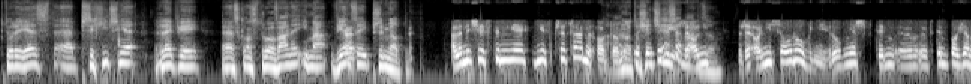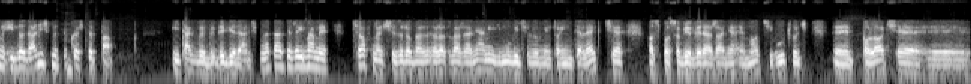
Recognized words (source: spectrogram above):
który jest e, psychicznie lepiej e, skonstruowany i ma więcej przymiotów. Ale my się z tym nie, nie sprzeczamy o to. A, no to się cieszę że oni, bardzo. że oni są równi, również w tym, w tym poziomie. I dodaliśmy tylko jeszcze pap. I tak wy, wybieraliśmy. Natomiast jeżeli mamy cofnąć się z rozważaniami i mówić również o intelekcie, o sposobie wyrażania emocji, uczuć, y, polocie, y,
